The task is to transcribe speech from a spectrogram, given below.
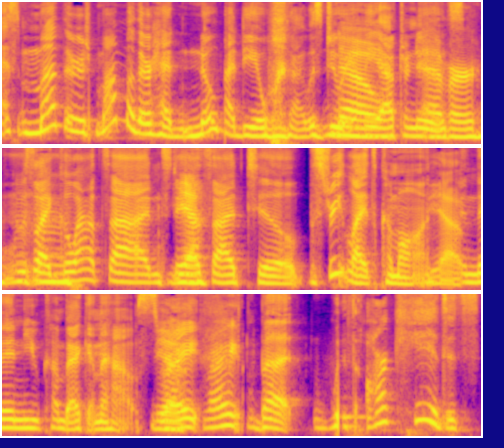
as mothers, my mother had no idea what I was doing in No, the afternoons. ever. It was like Mm-mm. go outside and stay Yeah. outside till the street lights come on, Yeah. and then you come back in the house, Yeah, right? Right. But with our kids, it's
